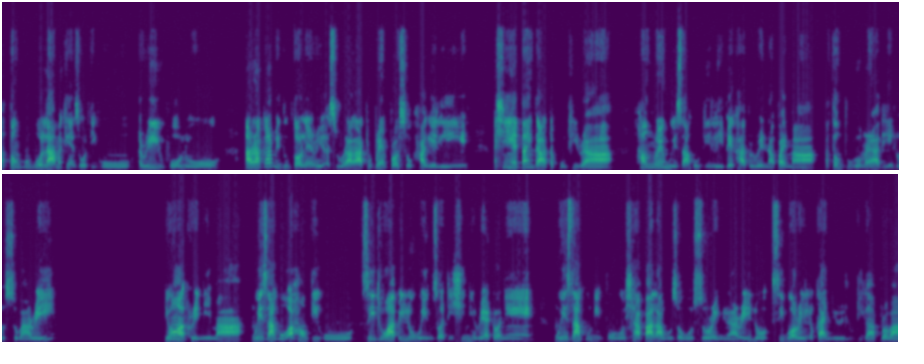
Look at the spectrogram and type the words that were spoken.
အသုံးပူဖို့လာမခင်စောတီကိုအရိယူဖို့လို့ အာရာကပီတူတော်လန်ရီအဆူရာကထုတ်ပြန်ပရော့ဆိုခါခဲ့လေအရှင်ရဲ့တိုင်တာတခုထီရာဟောင်းနှွဲငွေစားခုတီလီပဲခါပြီးရနောက်ပိုင်းမှာအသုံးပူလို့မရသေးလို့ဆိုပါရီယောအခရီနီမှာငွေစားခုအဟောင်းတီကိုဇီထွားပြီးလို့ဝေယူစောတီရှိနေရတော့နဲ့ငွေစားခုဒီပိုလို့ရှားပါလာဖို့ဆိုကိုစိုးရိမ်နေရရီလို့စီဘော်ရီလုကညူရီလူဒီကပရပါ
